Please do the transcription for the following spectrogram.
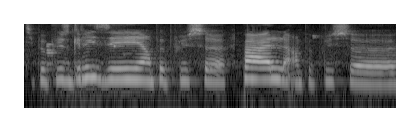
petit peu plus grisée, un peu plus euh, pâle, un peu plus euh,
